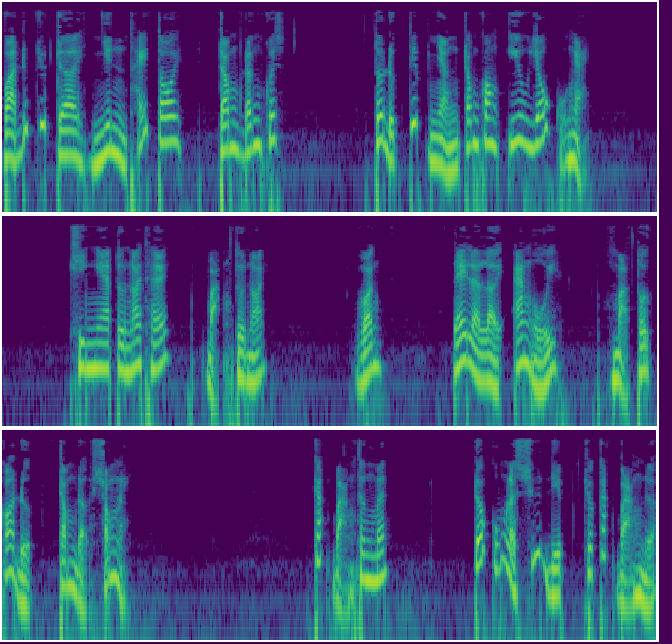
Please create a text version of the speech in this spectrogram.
và Đức Chúa Trời nhìn thấy tôi trong đấng Christ. Tôi được tiếp nhận trong con yêu dấu của Ngài. Khi nghe tôi nói thế, bạn tôi nói, Vâng, đây là lời an ủi mà tôi có được trong đời sống này. Các bạn thân mến, đó cũng là sứ điệp cho các bạn nữa.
